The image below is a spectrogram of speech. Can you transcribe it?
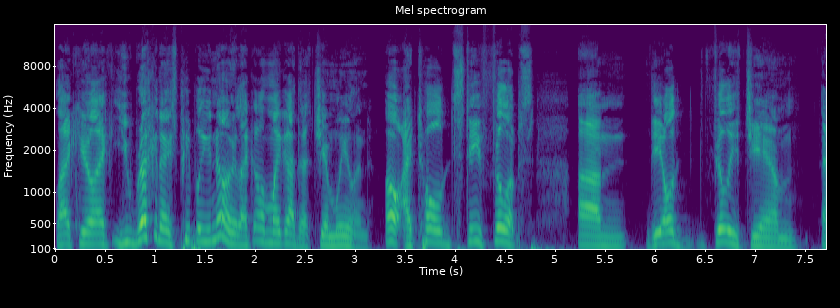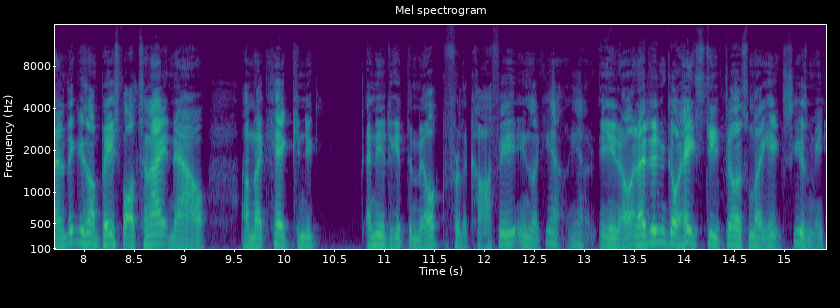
Like you're like you recognize people you know. You're like, oh my god, that's Jim Leyland. Oh, I told Steve Phillips, um, the old Phillies GM, and I think he's on baseball tonight now. I'm like, hey, can you? I need to get the milk for the coffee. And he's like, yeah, yeah, you know. And I didn't go, hey, Steve Phillips. I'm like, hey, excuse me.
